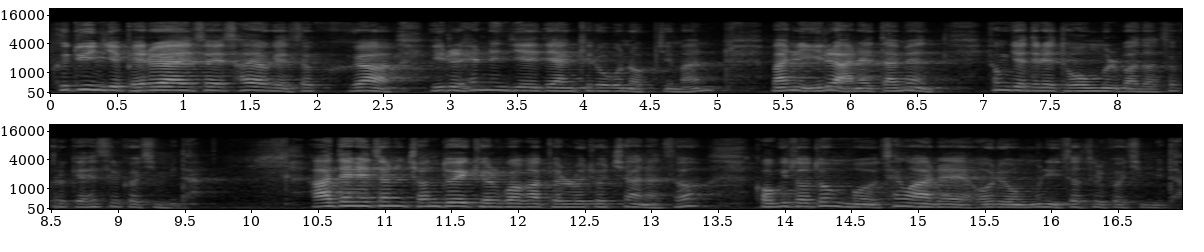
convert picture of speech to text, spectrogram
그 뒤 이제 베르야에서의 사역에서 그가 일을 했는지에 대한 기록은 없지만 만일 일을 안 했다면 형제들의 도움을 받아서 그렇게 했을 것입니다. 아덴에서는 전도의 결과가 별로 좋지 않아서 거기서도 뭐 생활에 어려움은 있었을 것입니다.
